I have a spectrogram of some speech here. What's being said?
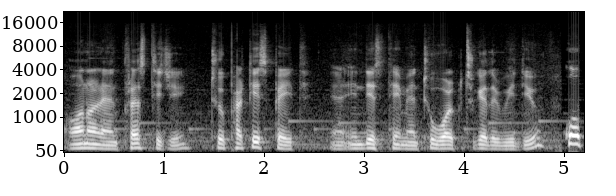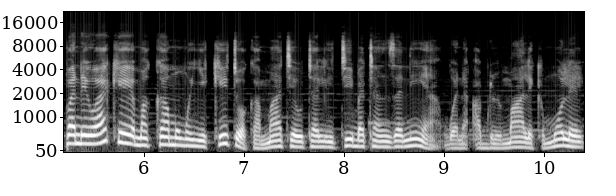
honor and prestige to participate in this team and to work together with you. Kwa upande wake, makamu mwenyekiti wa kamati ya utalii tiba Tanzania Bwana Abdul Malik Molel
